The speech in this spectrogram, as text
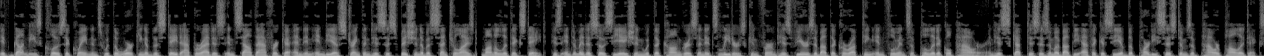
If Gandhi's close acquaintance with the working of the state apparatus in South Africa and in India strengthened his suspicion of a centralized, monolithic state, his intimate association with the Congress and its leaders confirmed his fears about the corrupting influence of political power and his skepticism about the efficacy of the party systems of power politics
